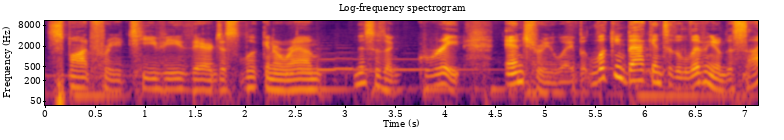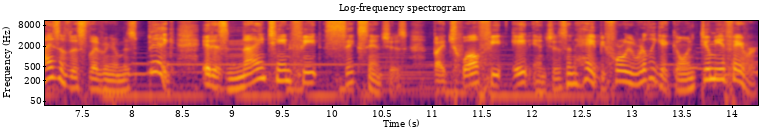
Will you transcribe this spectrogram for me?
spot for your TV there, just looking around. This is a great entryway. But looking back into the living room, the size of this living room is big. It is 19 feet 6 inches by 12 feet 8 inches. And hey, before we really get going, do me a favor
